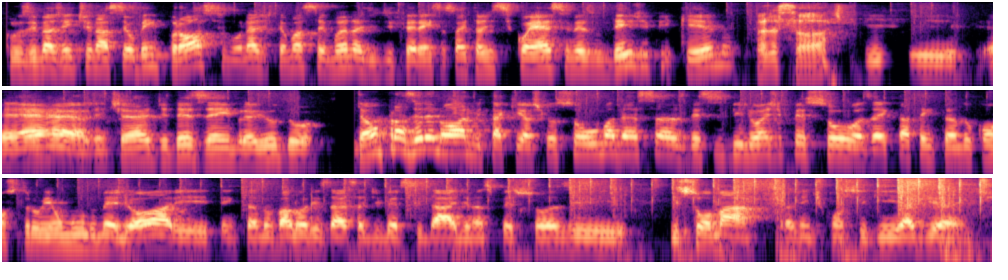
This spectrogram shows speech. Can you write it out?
Inclusive, a gente nasceu bem próximo, né? A gente tem uma semana de diferença só, então a gente se conhece mesmo desde pequeno. Olha só. E, e é, a gente é de dezembro, eu e o Du. Então é um prazer enorme estar aqui. Acho que eu sou uma dessas, desses bilhões de pessoas aí que está tentando construir um mundo melhor e tentando valorizar essa diversidade nas pessoas e, e somar para a gente conseguir ir adiante.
